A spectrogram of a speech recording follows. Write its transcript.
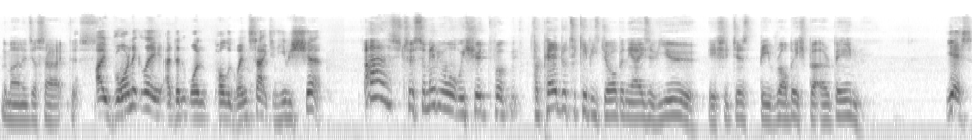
the manager sacked. It's Ironically, I didn't want Paul Le Guen sacked, and he was shit. Ah, that's true. So maybe what we should for, for Pedro to keep his job in the eyes of you, he should just be rubbish but urbane. Yes,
